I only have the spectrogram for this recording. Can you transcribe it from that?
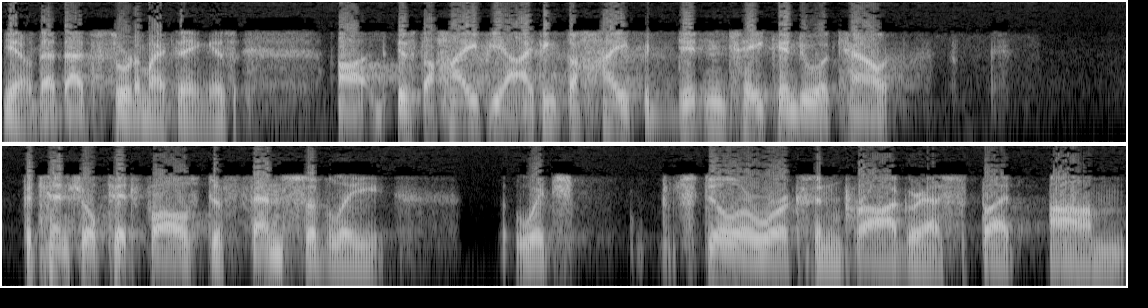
you know that that's sort of my thing is uh, is the hype. Yeah, I think the hype didn't take into account potential pitfalls defensively, which still are works in progress. But um,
